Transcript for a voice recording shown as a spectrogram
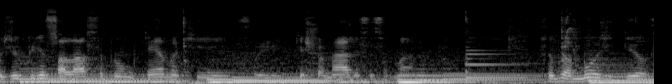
hoje eu queria falar sobre um tema que foi questionado essa semana, sobre o amor de Deus.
